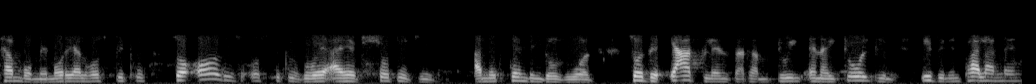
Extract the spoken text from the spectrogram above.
Tambo Memorial Hospital. So all these hospitals where I have shortages, I'm extending those wards. So the are plans that I'm doing, and I told him even in Parliament,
